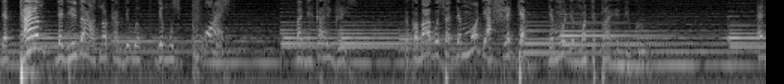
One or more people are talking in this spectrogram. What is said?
the time the deliverance has not come, they were the most poorest, but they carry grace. Because the Bible said the more they afflict them, the more they multiply and they grow. And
